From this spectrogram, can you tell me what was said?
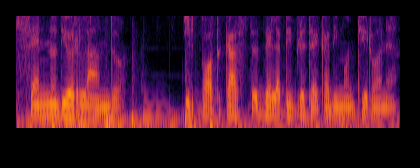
senno di Orlando, il podcast della Biblioteca di Montirone.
